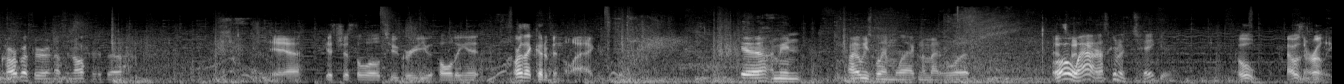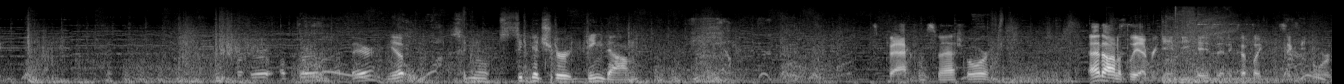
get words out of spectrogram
Cargo throw, nothing off it though. Yeah, gets just a little too greedy with holding it. Or that could have been the lag. Yeah, I mean, I always blame lag no matter what. That's oh wow, there. that's gonna take it. Oh, that was early. Up there, up there, up there. Yep. Signal, signature ding dong. It's back from Smash 4. And honestly, every game DK's in except like 64.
